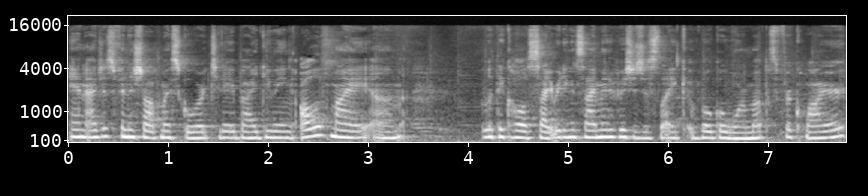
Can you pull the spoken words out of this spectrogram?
and I just finished off my schoolwork today by doing all of my um, what they call a sight reading assignment, which is just like vocal warm-ups for choir,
